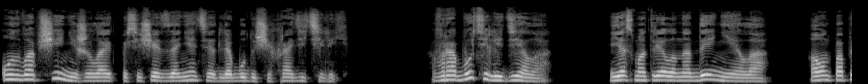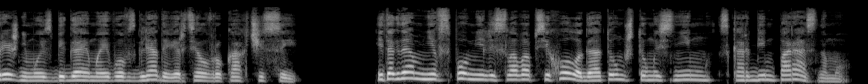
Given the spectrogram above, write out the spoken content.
Он вообще не желает посещать занятия для будущих родителей. В работе ли дело? Я смотрела на Дэниела, а он по-прежнему, избегая моего взгляда, вертел в руках часы. И тогда мне вспомнили слова психолога о том, что мы с ним скорбим по-разному.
